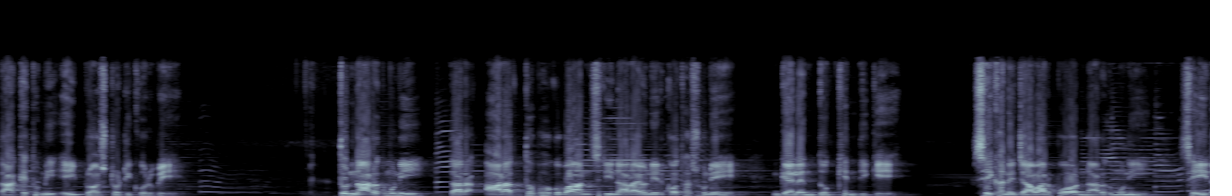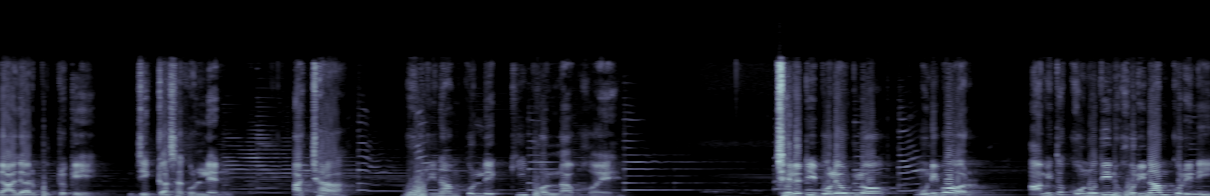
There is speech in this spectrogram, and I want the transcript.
তাকে তুমি এই প্রশ্নটি করবে। তো নারদমুনি তার আরাধ্য ভগবান শ্রী নারায়ণের কথা শুনে গেলেন দক্ষিণ দিকে। সেখানে যাওয়ার পর নারদমুনি সেই রাজার পুত্রকে জিজ্ঞাসা করলেন আচ্ছা হরিনাম করলে কি ফল লাভ হয়? ছেলেটি বলে উঠল, মুনিবর, আমি তো কোনোদিন হরিনাম করিনি,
